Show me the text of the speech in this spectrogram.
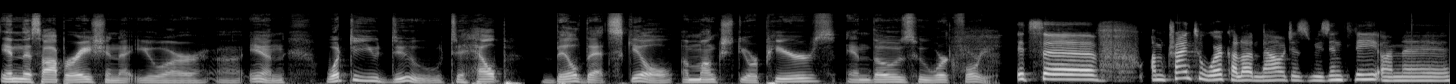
In this operation that you are uh, in what do you do to help build that skill amongst your peers and those who work for you? It's uh, I'm trying to work a lot now, just recently, on uh,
